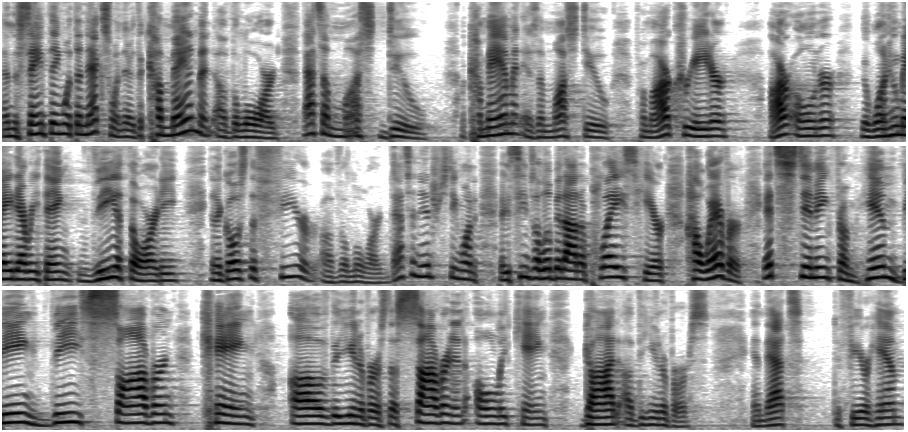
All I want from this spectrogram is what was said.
And the same thing with the next one there the commandment of the Lord. That's a must do. A commandment is a must do from our Creator, our owner, the one who made everything, the authority, and it goes the fear of the Lord. That's an interesting one. It seems a little bit out of place here. However, it's stemming from Him being the sovereign King of the universe, the sovereign and only King, God of the universe. And that's to fear him,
